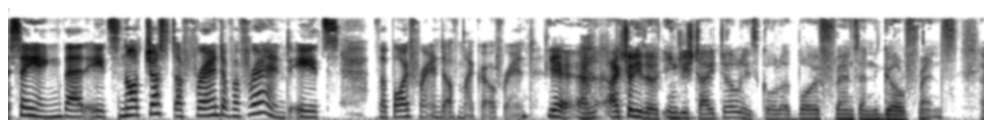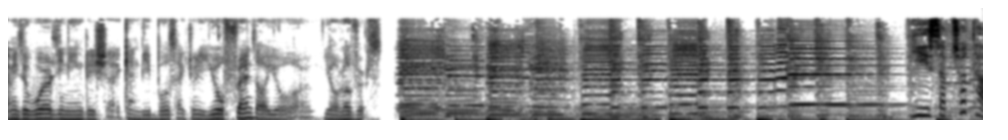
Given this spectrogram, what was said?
Saying that it's not just a friend of a friend, it's the boyfriend of my girlfriend. Yeah, and actually the English title is called uh, Boyfriends and Girlfriends. I mean, the word in English uh, can be both actually your friends or your your lovers. 二十出頭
